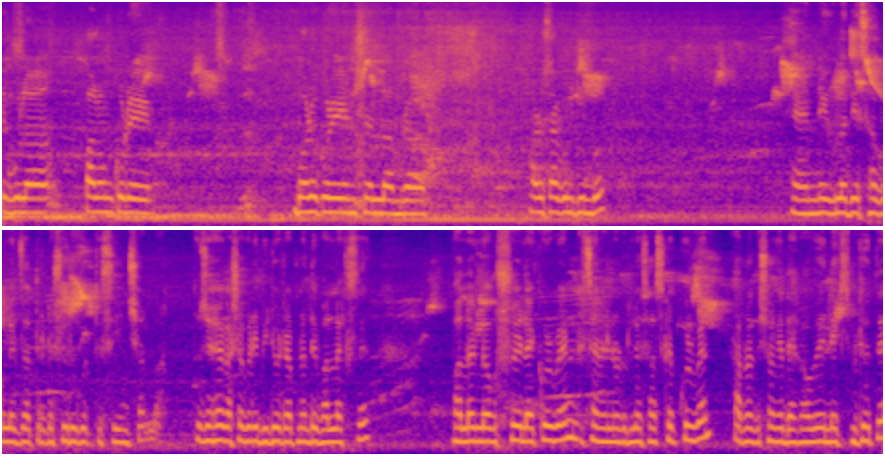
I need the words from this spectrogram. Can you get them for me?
এগুলা পালন করে বড় করে ইনশাল্লাহ আমরা আরও ছাগল কিনবো। অ্যান্ড এগুলো দিয়ে ছাগলের যাত্রাটা শুরু করতেছি ইনশাল্লাহ। তো যাই হোক, আশা করি ভিডিওটা আপনাদের ভালো লাগছে। ভালো লাগলে অবশ্যই লাইক করবেন চ্যানেল নতুন সাবস্ক্রাইব করবেন। আপনাদের সঙ্গে দেখা হবে নেক্সট ভিডিওতে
